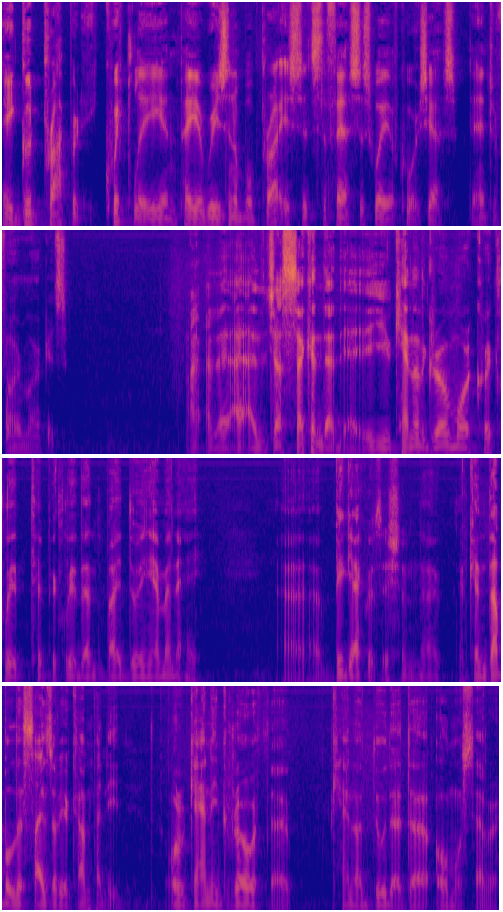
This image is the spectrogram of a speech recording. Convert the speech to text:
a good property quickly and pay a reasonable price, it's the fastest way, of course, yes, to enter foreign markets. I, I, I just second that. You cannot grow more quickly typically than by doing M and A a big acquisition uh, can double the size of your company. Organic growth uh, cannot do that uh, almost ever.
